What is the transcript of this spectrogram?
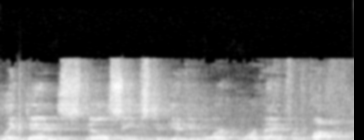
LinkedIn still seems to give you more, more bang for the buck.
